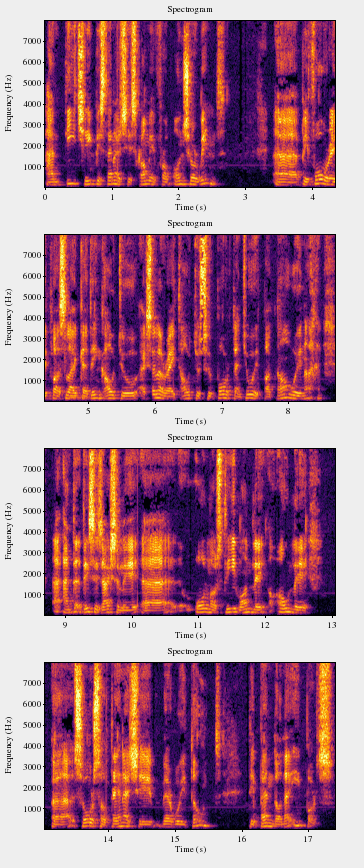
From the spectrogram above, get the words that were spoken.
and the cheapest energy is coming from onshore wind. Uh, before it was like I think how to accelerate, how to support and do it, but now we know, and this is actually uh, almost the only only uh, source of the energy where we don't depend on the imports.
